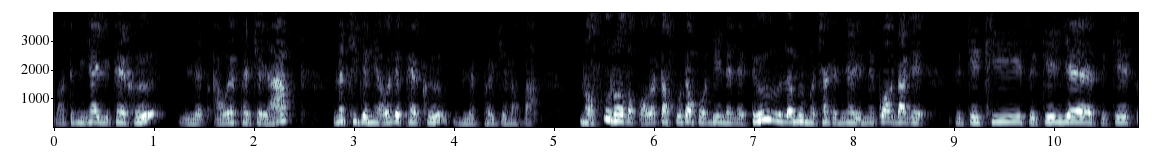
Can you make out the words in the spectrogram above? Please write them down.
နော်တနည်းရည်ဖက်ခုလက်အဝဲဖက်ချရာလက်ခီတနည်းအဝဲဖက်ခုလက်ဖက်ချလာသာနော်စုတော့တော့တာခုတာပေါ်ဒီနေနေတူလမ်းမချတဲ့ညနေနေကွာဒါကေစကေခီစကေရဲစကေသ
